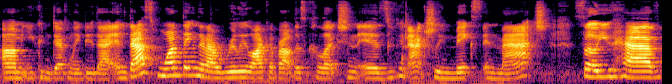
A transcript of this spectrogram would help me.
um, you can definitely do that. And that's one thing that I really like about this collection is you can actually mix and match. So you have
